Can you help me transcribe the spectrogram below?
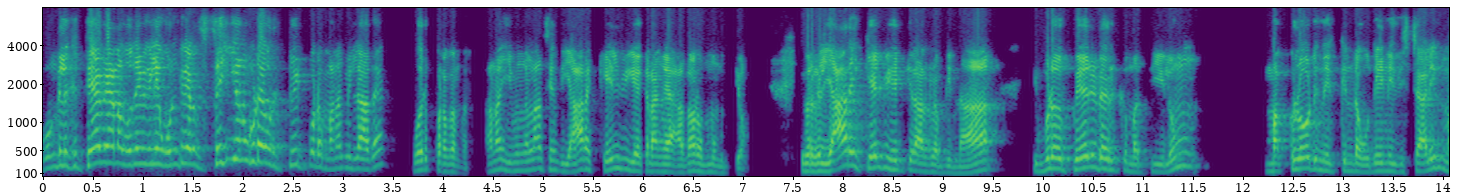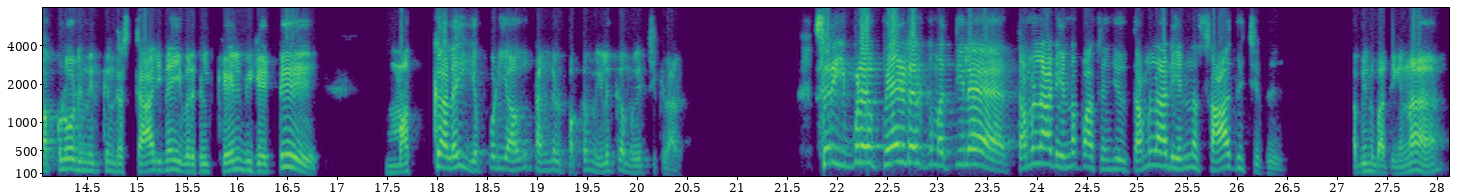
உங்களுக்கு தேவையான உதவிகளை ஒன்றிய அரசு செய்யணும் கூட ஒரு ட்வீட் போட மனம் இல்லாத ஒரு பிரதமர். ஆனா இவங்க எல்லாம் சேர்ந்து யாரை கேள்வி கேட்கிறாங்க? அதான் ரொம்ப முக்கியம். இவர்கள் யாரை கேள்வி கேட்கிறார்கள் அப்படின்னா இவ்வளவு பேரிடருக்கு மத்தியிலும் மக்களோடு நிற்கின்ற உதயநிதி ஸ்டாலின் மக்களோடு நிற்கின்ற ஸ்டாலினை இவர்கள் கேள்வி கேட்டு மக்களை எப்படியாவது தங்கள் பக்கம் இழுக்க முயற்சிக்கிறார்கள். சரி இவ்வளவு பேரிடருக்கு மத்தியில தமிழ்நாடு என்னப்பா செஞ்சது? தமிழ்நாடு என்ன சாதிச்சது? அப்படின்னு பாத்தீங்கன்னா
